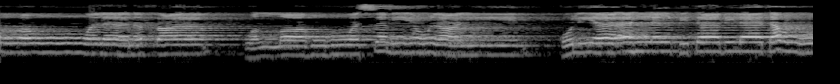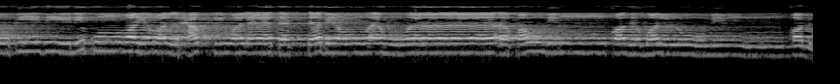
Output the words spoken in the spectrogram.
ضرا ولا نفعا والله هو السميع العليم. قل يا أهل الكتاب لا تغلوا في دينكم غير الحق ولا تتبعوا أهواء قوم قد ضلوا من قبل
